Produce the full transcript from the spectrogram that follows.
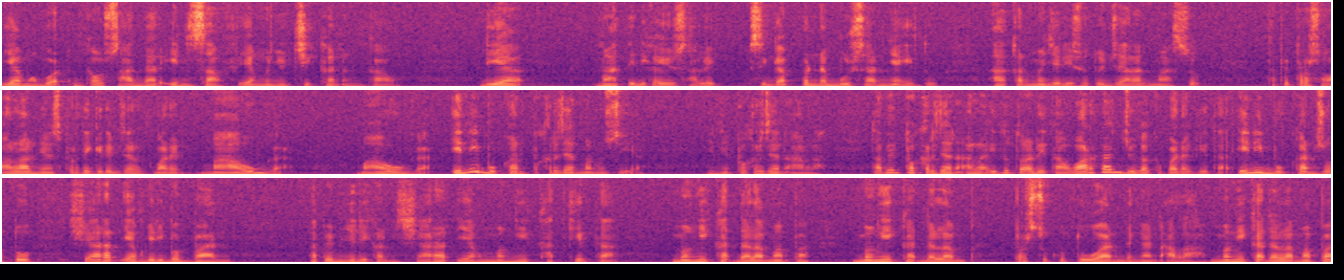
yang membuat engkau sadar insaf, yang menyucikan engkau. Dia mati di kayu salib sehingga penebusannya itu akan menjadi suatu jalan masuk. Tapi persoalannya seperti kita bicara kemarin, mau nggak? Mau nggak? Ini bukan pekerjaan manusia, ini pekerjaan Allah. Tapi pekerjaan Allah itu telah ditawarkan juga kepada kita. Ini bukan suatu syarat yang menjadi beban, tapi menjadikan syarat yang mengikat kita. Mengikat dalam apa? Mengikat dalam persekutuan dengan Allah. Mengikat dalam apa?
